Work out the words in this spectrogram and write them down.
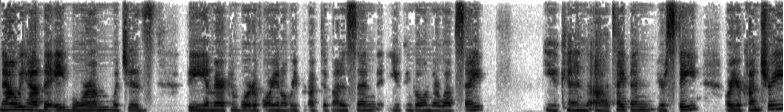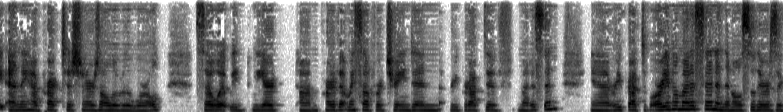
now we have the ABORM, which is the American Board of Oriental Reproductive Medicine. You can go on their website. You can uh, type in your state or your country, and they have practitioners all over the world. So what we, we are um, part of it myself, we're trained in reproductive medicine, uh, reproductive oriental medicine, and then also there's a,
